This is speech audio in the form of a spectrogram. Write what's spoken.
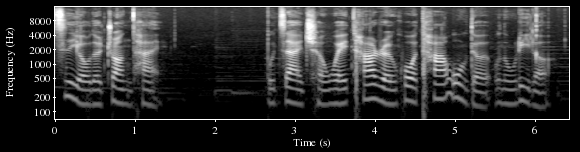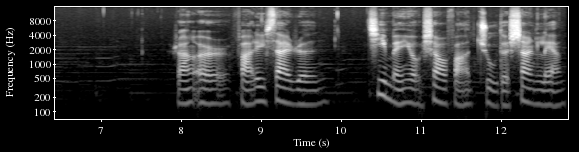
自由的状态，不再成为他人或他物的奴隶了。然而，法利赛人既没有效法主的善良，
